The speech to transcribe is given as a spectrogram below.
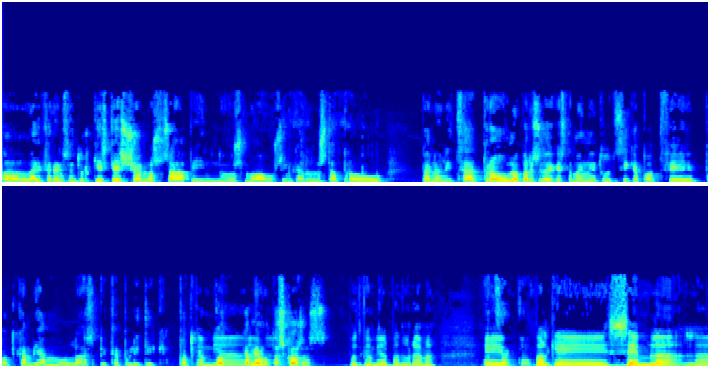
la diferència en Turquia és que això no es sap i no es mou, o sigui, encara no està prou penalitzat. Però una operació d'aquesta magnitud sí que pot fer, pot canviar molt l'aspecte polític. Pot, pot, canviar, pot canviar moltes coses. Pot canviar el panorama. Eh, pel que sembla, la,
